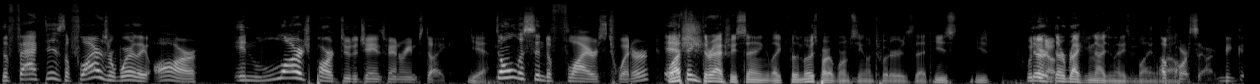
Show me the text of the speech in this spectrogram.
the fact is, the Flyers are where they are in large part due to James Van Riemsdyk. Yeah. Don't listen to Flyers Twitter. Well, I think they're actually saying, like, for the most part, what I'm seeing on Twitter is that he's he's Well, they're, no, no. they're recognizing that he's playing well. Of course they are, Bec-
